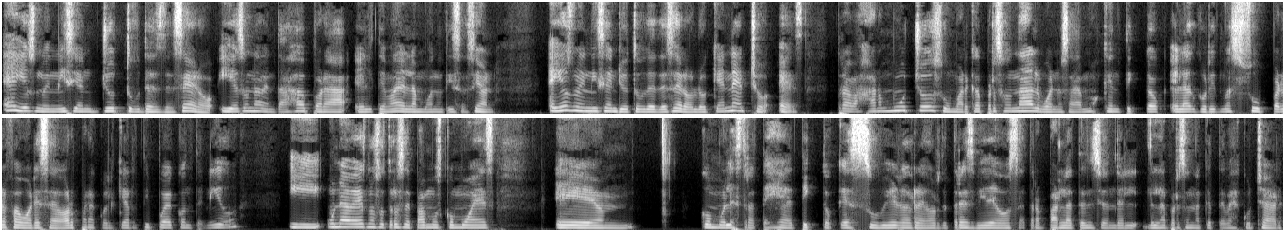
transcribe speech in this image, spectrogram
ellos no inician YouTube desde cero y es una ventaja para el tema de la monetización. Ellos no inician YouTube desde cero. Lo que han hecho es trabajar mucho su marca personal. Bueno, sabemos que en TikTok el algoritmo es súper favorecedor para cualquier tipo de contenido. Y una vez nosotros sepamos cómo es, em, como la estrategia de TikTok, es subir alrededor de tres videos, atrapar la atención de la persona que te va a escuchar,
